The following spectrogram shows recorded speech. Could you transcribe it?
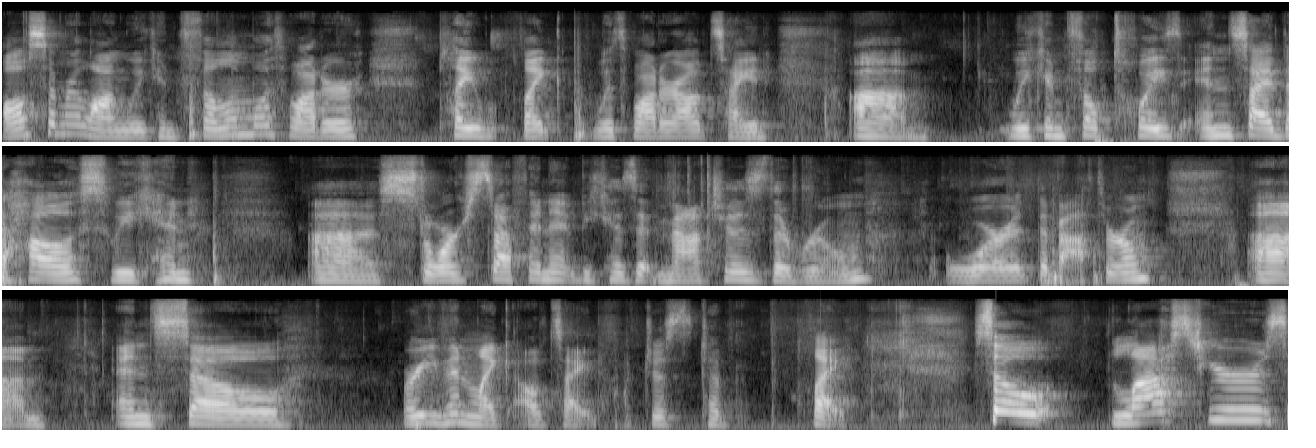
all summer long. We can fill them with water, play like with water outside. Um, we can fill toys inside the house. We can uh, store stuff in it because it matches the room or the bathroom. Um, and so, or even like outside just to play. So last year's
